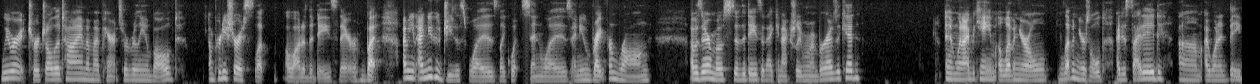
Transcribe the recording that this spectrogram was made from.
We were at church all the time and my parents were really involved. I'm pretty sure I slept a lot of the days there. But I mean, I knew who Jesus was, like what sin was. I knew right from wrong. I was there most of the days that I can actually remember as a kid. And when I became 11 year old, 11 years old, I decided um, I wanted be,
